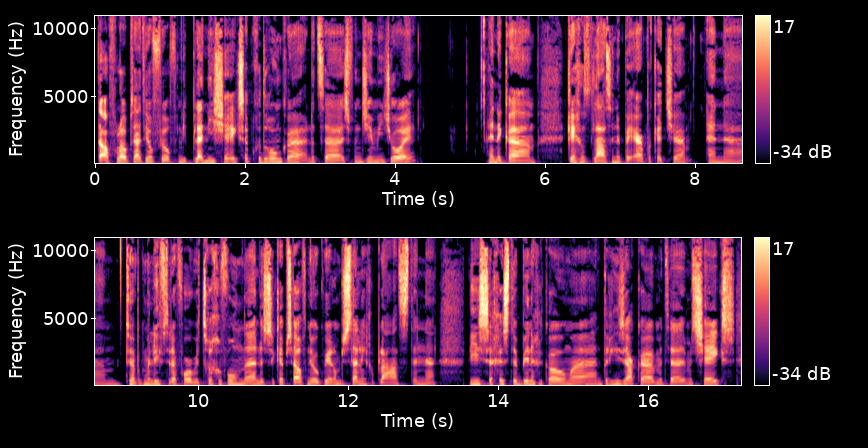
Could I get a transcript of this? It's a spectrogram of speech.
de afgelopen tijd heel veel van die Plenty Shakes heb gedronken. Dat is van Jimmy Joy. En ik uh, kreeg het laatst in een PR-pakketje. En uh, toen heb ik mijn liefde daarvoor weer teruggevonden. Dus ik heb zelf nu ook weer een bestelling geplaatst. En die is gisteren binnengekomen. Drie zakken met, met shakes. En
